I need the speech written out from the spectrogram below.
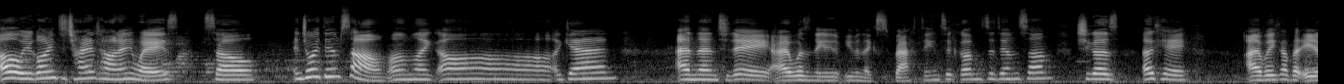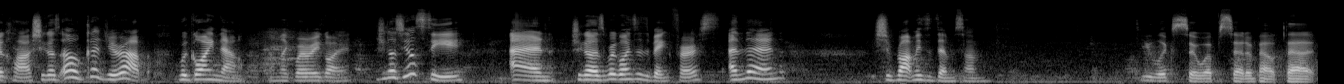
Oh, you're going to Chinatown anyways, so enjoy dim sum. I'm like, Oh, again? And then today, I wasn't even expecting to come to dim sum. She goes, Okay. I wake up at 8 o'clock. She goes, Oh, good, you're up. We're going now. I'm like, Where are we going? She goes, You'll see. And she goes, We're going to the bank first. And then she brought me to dim sum. You look so upset about that.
